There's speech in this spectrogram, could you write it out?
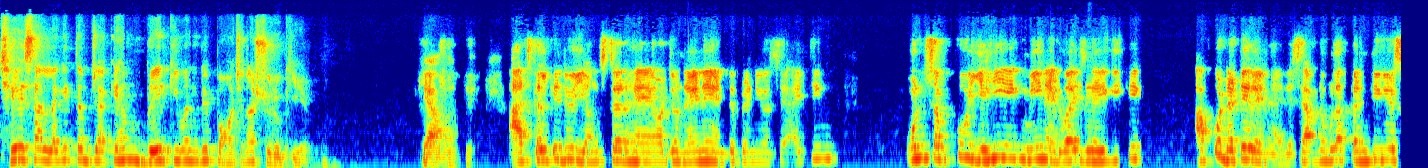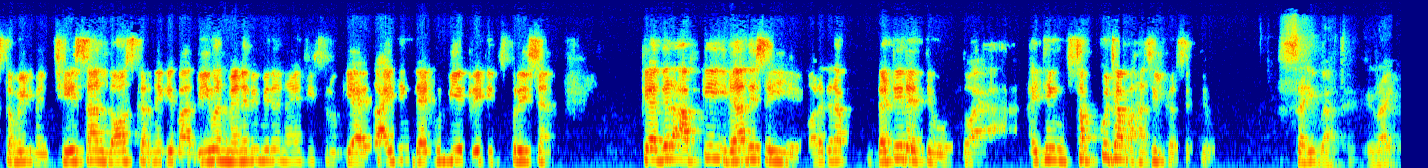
छह साल लगे तब जाके हम ब्रेक इवन पे पहुँचना शुरू किए। क्या बात है। आजकल के जो यंगस्टर हैं और जो नए नए एंटरप्रेन्योर्स है आई थिंक उन सबको यही एक मेन एडवाइस रहेगी कि आपको डटे रहना है। जैसे आपने बोला कंटिन्यूस कमिटमेंट छह साल लॉस करने के बाद इवन मैंने भी मेरे नया चीज़ शुरू किया है तो I think that would be a great inspiration कि अगर आपके इरादे सही है और अगर आप डटे रहते हो तो आई थिंक सब कुछ आप हासिल कर सकते हो। सही बात है राइट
